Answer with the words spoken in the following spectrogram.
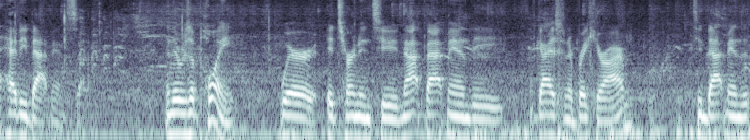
heavy Batman stuff. And there was a point where it turned into not Batman the guy's to break your arm, to Batman the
